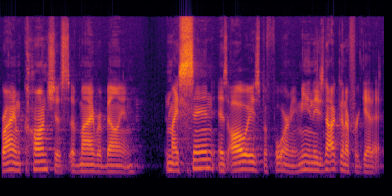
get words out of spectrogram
for I am conscious of my rebellion, and my sin is always before me, meaning that he's not going to forget it.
